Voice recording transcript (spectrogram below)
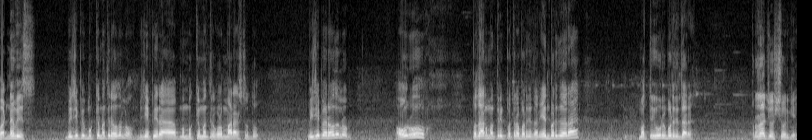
ಫಡ್ನವೀಸ್ ಬಿ ಜೆ ಪಿ ಮುಖ್ಯಮಂತ್ರಿ ಹೌದಲ್ಲ? ಬಿ ಜೆ ಪಿ ಮುಖ್ಯಮಂತ್ರಿಗಳು ಮಹಾರಾಷ್ಟ್ರದ್ದು. ಬಿ ಜೆ ಪಿ ಹೌದಲ್ಲ? ಅವ್ರು? ಅವರು ಪ್ರಧಾನಮಂತ್ರಿಗೆ ಪತ್ರ ಬರೆದಿದ್ದಾರೆ. ಏನು ಬರೆದಿದ್ದಾರೆ? ಮತ್ತು ಇವ್ರಿಗೆ ಬರೆದಿದ್ದಾರೆ. ಪ್ರಹ್ಲಾದ್ ಜೋಶಿ ಅವ್ರಿಗೆ.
